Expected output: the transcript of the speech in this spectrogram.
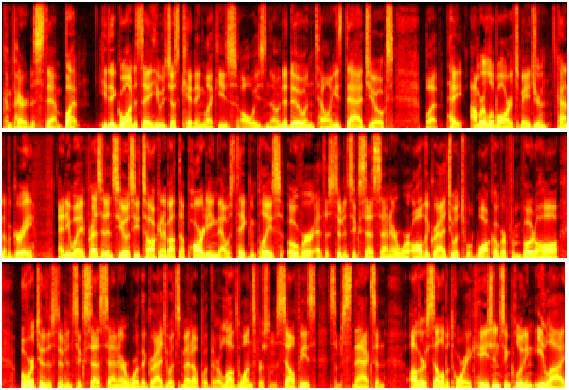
compared to STEM. But he did go on to say he was just kidding, like he's always known to do, and telling his dad jokes. But hey, I'm a liberal arts major, and kind of agree. Anyway, President Cioce talking about the partying that was taking place over at the Student Success Center, where all the graduates would walk over from Voda Hall over to the Student Success Center, where the graduates met up with their loved ones for some selfies, some snacks, and other celebratory occasions, including Eli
